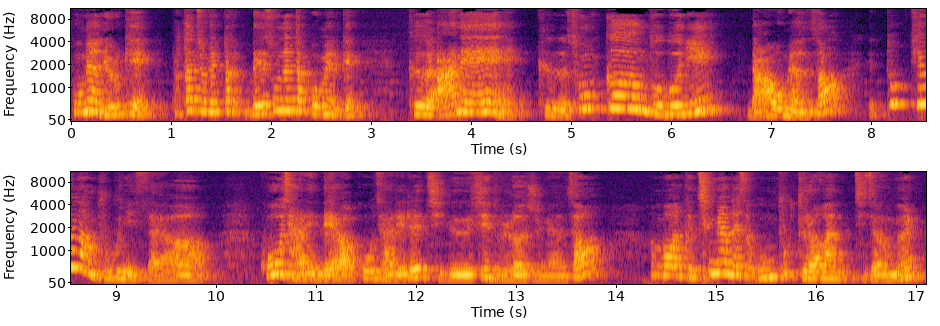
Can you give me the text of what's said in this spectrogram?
보면 이렇게 바깥쪽에 딱 내 손을 딱 보면 이렇게 그 안에 그 손금 부분이 나오면서 톡 튀어나온 부분이 있어요. 그 자리인데요. 그 자리를 지그시 눌러주면서 한번 그 측면에서 움푹 들어간 지점을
